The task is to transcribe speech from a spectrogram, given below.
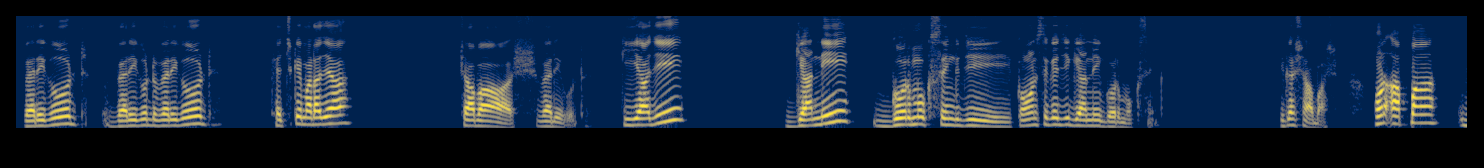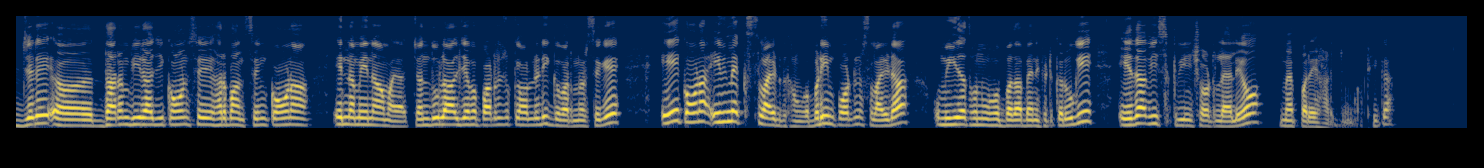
very good very good very good ਖਿੱਚ ਕੇ ਮਾੜਾ ਜਿਹਾ। ਸ਼ਾਬਾਸ਼ ਵੈਰੀ ਗੁੱਡ ਕੀ ਆ ਜੀ? ਗਿਆਨੀ ਗੁਰਮੁਖ ਸਿੰਘ ਜੀ। ਕੌਣ ਸੀਗੇ ਜੀ? ਗਿਆਨੀ ਗੁਰਮੁਖ ਸਿੰਘ। ਠੀਕ ਆ, ਸ਼ਾਬਾਸ਼। ਹੁਣ ਆਪਾਂ ਜਿਹੜੇ ਧਰਮਵੀਰਾ ਜੀ ਕੌਣ ਸੇ? ਹਰਬੰਸ ਸਿੰਘ ਕੌਣ ਆ? ਇਹ ਨਵੇਂ ਨਾਮ ਆਇਆ। ਚੰਦੂ ਲਾਲ ਜੀ ਆਪਾਂ ਪੜ੍ਹ ਚੁੱਕੇ ਆਲਰੇਡੀ ਗਵਰਨਰ ਸੀਗੇ। ਇਹ ਕੌਣ ਆ? ਇਹ ਵੀ ਮੈਂ ਇੱਕ ਸਲਾਈਡ ਦਿਖਾਉਂਗਾ ਬੜੀ ਇੰਪੋਰਟੈਂਟ ਸਲਾਈਡ ਆ। ਉਮੀਦ ਆ ਤੁਹਾਨੂੰ ਉਹ ਬੜਾ ਬੈਨੀਫਿਟ ਕਰੂਗੀ। ਇਹਦਾ ਵੀ ਸਕਰੀਨਸ਼ਾਟ ਲੈ ਲਿਓ। ਮੈਂ ਪਰੇ ਹਟ ਜਾਊਂਗਾ। ਠੀਕ ਆ?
